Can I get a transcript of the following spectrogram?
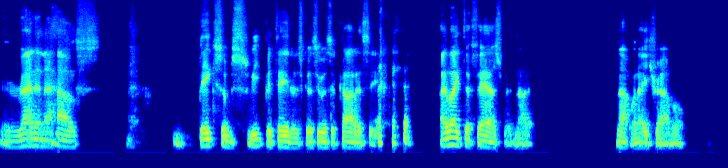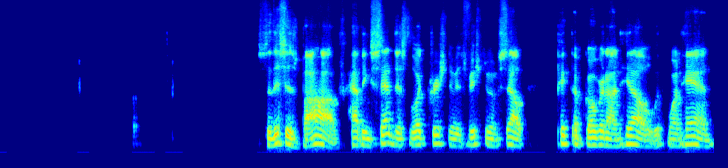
ran in the house, baked some sweet potatoes because it was Ekadasi. I like to fast, but not not when I travel. So this is Bhav. Having said this, Lord Krishna, as Vishnu himself, picked up Govardhan Hill with one hand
